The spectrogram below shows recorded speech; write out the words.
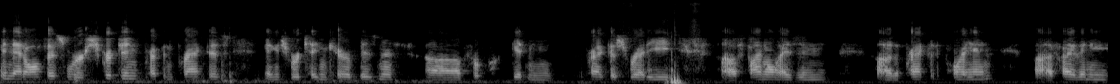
in that office, we're scripting, prepping practice, making sure we're taking care of business uh, for getting practice ready, uh, finalizing uh, the practice plan. Uh, if I have any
